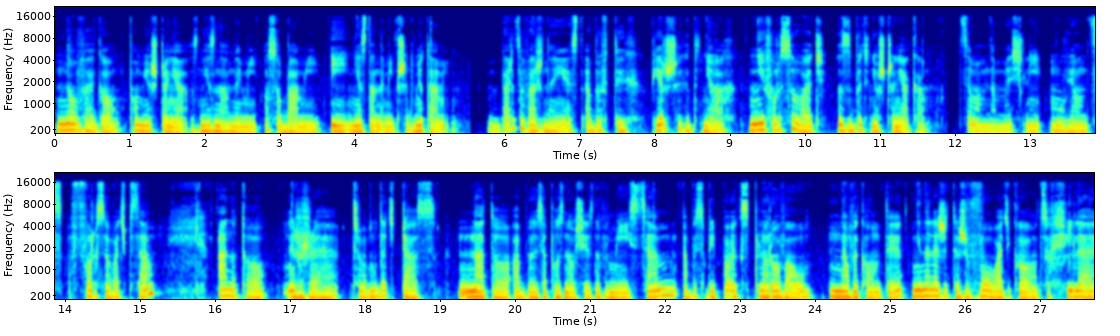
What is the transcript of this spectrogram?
nowego pomieszczenia z nieznanymi osobami i nieznanymi przedmiotami. Bardzo ważne jest, aby w tych pierwszych dniach nie forsować zbytnio szczeniaka. Co mam na myśli, mówiąc forsować psa? Ano to, że trzeba mu dać czas na to, aby zapoznał się z nowym miejscem, aby sobie poeksplorował nowe kąty. Nie należy też wołać go co chwilę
